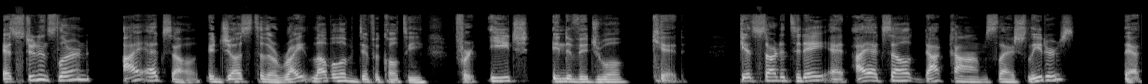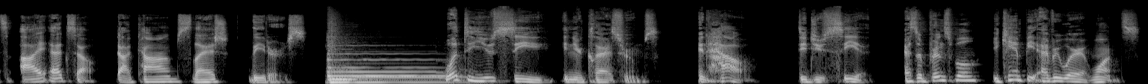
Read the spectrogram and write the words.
As students learn, IXL adjusts to the right level of difficulty for each individual kid. Get started today at IXL.com slash leaders. That's IXL.com slash leaders. What do you see in your classrooms? And how did you see it? As a principal, you can't be everywhere at once.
